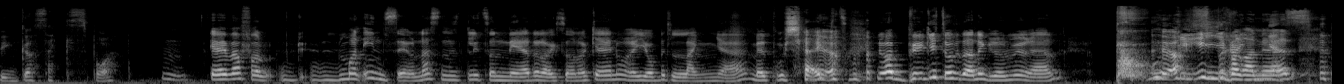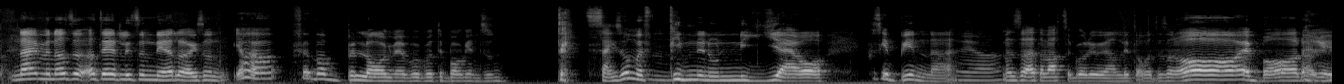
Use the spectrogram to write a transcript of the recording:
bygger sex på. Mm. Ja, i hvert fall. Man innser jo nesten et litt sånn nederlag sånn OK, nå har jeg jobbet lenge med et prosjekt. Nå har jeg bygget opp denne grunnmuren. Ja, River han ned. Nei, men altså, at det er et litt sånn nederlag sånn Ja, ja, får jeg bare belage meg på å gå tilbake til sånn drittsex. Så må jeg finne noen nye, og hvor skal jeg begynne? Ja. Men så etter hvert så går det jo igjen litt over til sånn Å, jeg bader i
